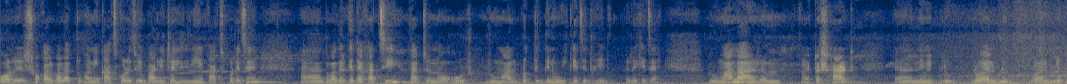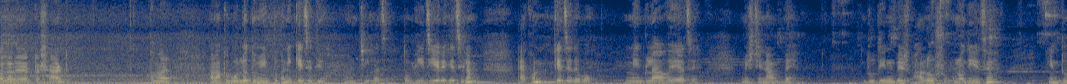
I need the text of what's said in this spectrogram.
বরের সকালবেলা একটুখানি কাজ করেছে, ওই বালি ঠালি নিয়ে কাজ করেছে। তোমাদেরকে দেখাচ্ছি, তার জন্য ওর রুমাল প্রত্যেকদিন ওই কেচে ধুয়ে রেখে যায়। রুমাল আর একটা shirt. Navy blue royal blue royal blue কালারের একটা শার্ট তোমার আমাকে বলল, তুমি একটুখানি কেচে দিও। ঠিক আছে। তো ভিজিয়ে রেখেছিলাম, এখন কেচে দেবো। মেঘলা হয়ে আছে, মিষ্টি নামবে। দুদিন বেশ ভালো শুকনো দিয়েছে, কিন্তু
